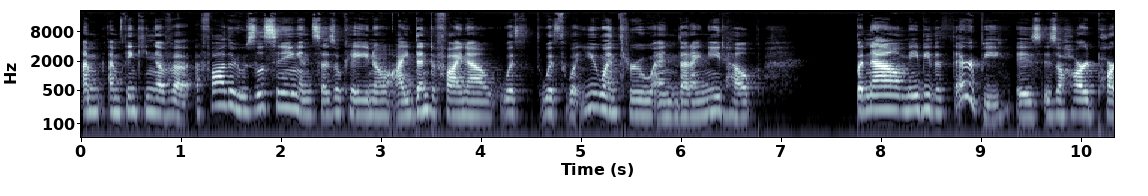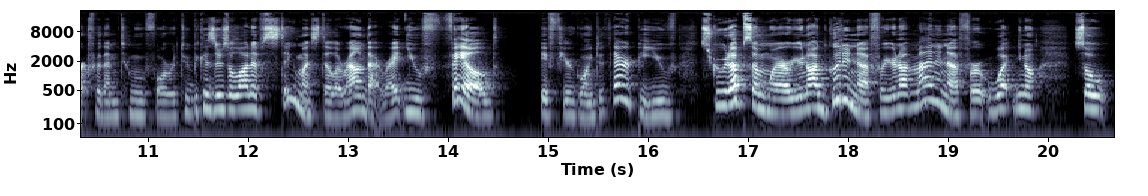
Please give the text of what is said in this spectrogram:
I'm I'm thinking of a, a, father who's listening and says, okay, you know, identify now with with what you went through and that I need help. But now maybe the therapy is is a hard part for them to move forward to because there's a lot of stigma still around that, right? You've failed if you're going to therapy. You've screwed up somewhere or you're not good enough or you're not man enough or what, you know. So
